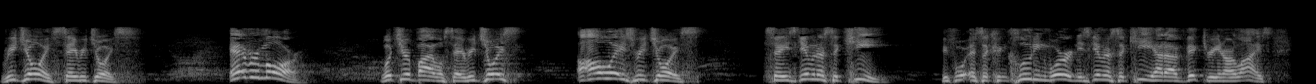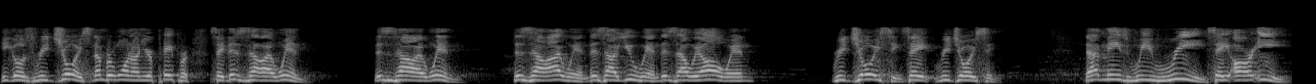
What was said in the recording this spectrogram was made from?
Rejoice. Say rejoice. Evermore. What's your Bible say? Rejoice. Always rejoice. So he's given us a key. Before it's a concluding word, and he's given us a key how to have victory in our lives. He goes, rejoice. Number one on your paper, say, This is how I win. This is how I win. This is how I win. This is how you win. This is how we all win. Rejoicing. Say rejoicing. That means we re, say R-E,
